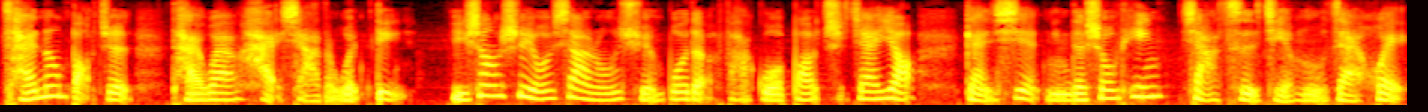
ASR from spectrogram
才能保证台湾海峡的稳定。以上是由夏荣选播的法国报纸摘要，感谢您的收听，下次节目再会。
